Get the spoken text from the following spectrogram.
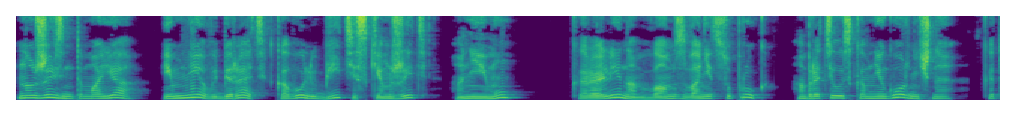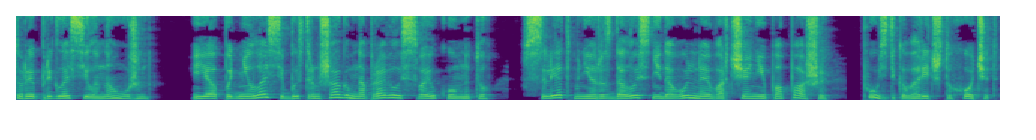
Но жизнь-то моя, и мне выбирать, кого любить и с кем жить, а не ему. «Каролина, вам звонит супруг», – обратилась ко мне горничная, которая пригласила на ужин. Я поднялась и быстрым шагом направилась в свою комнату – Вслед мне раздалось недовольное ворчание папаши. Пусть говорит, что хочет.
